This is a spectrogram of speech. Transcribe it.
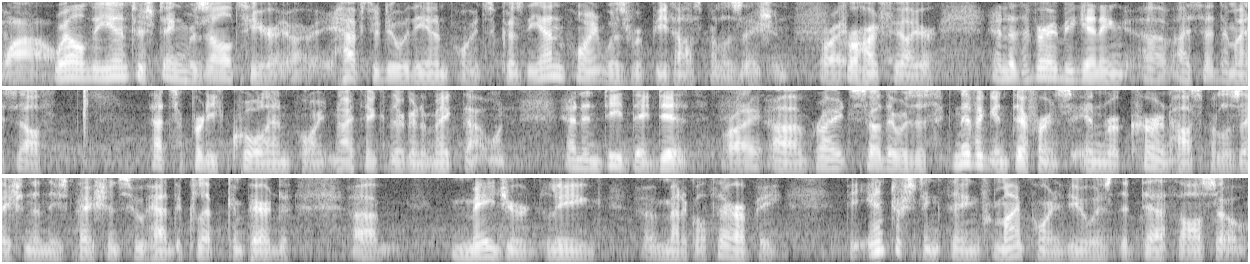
wow. Well, the interesting results here have to do with the endpoints because the endpoint was repeat hospitalization Right. for heart failure. And at the very beginning, uh, I said to myself, that's a pretty cool endpoint, and I think they're going to make that one. And indeed, they did. Right. Uh, right. So there was a significant difference in recurrent hospitalization in these patients who had the clip compared to uh, major league uh, medical therapy. The interesting thing, from my point of view, is that death also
